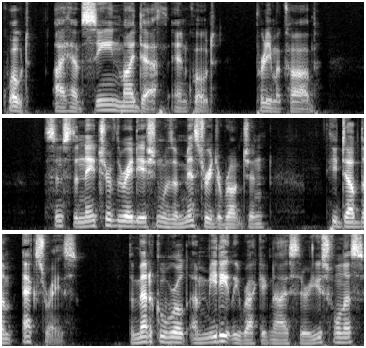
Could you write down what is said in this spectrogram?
Quote, I have seen my death, end quote. Pretty macabre. Since the nature of the radiation was a mystery to Roentgen, he dubbed them X rays. The medical world immediately recognized their usefulness,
